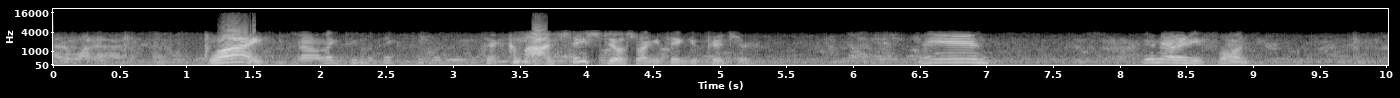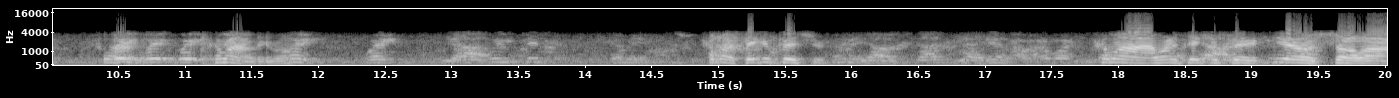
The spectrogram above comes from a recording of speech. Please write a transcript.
I don't want to have it. Why? I don't like people taking pictures. Come on, stay still so I can take your picture. Man, you're not any fun. Come on. Wait, wait, wait. Come on, Mimmo. Wait, wait. Yeah. Wait. Come here. Come on, take a picture. Come on, I want to take your picture. Yo, salami.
